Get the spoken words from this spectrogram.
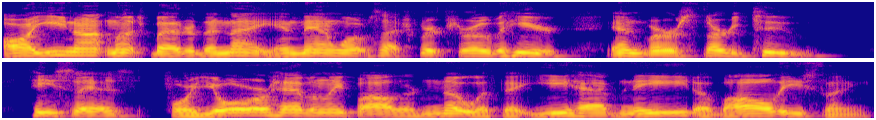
Are ye not much better than they? And then what's that scripture over here in verse 32? He says, For your heavenly Father knoweth that ye have need of all these things.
